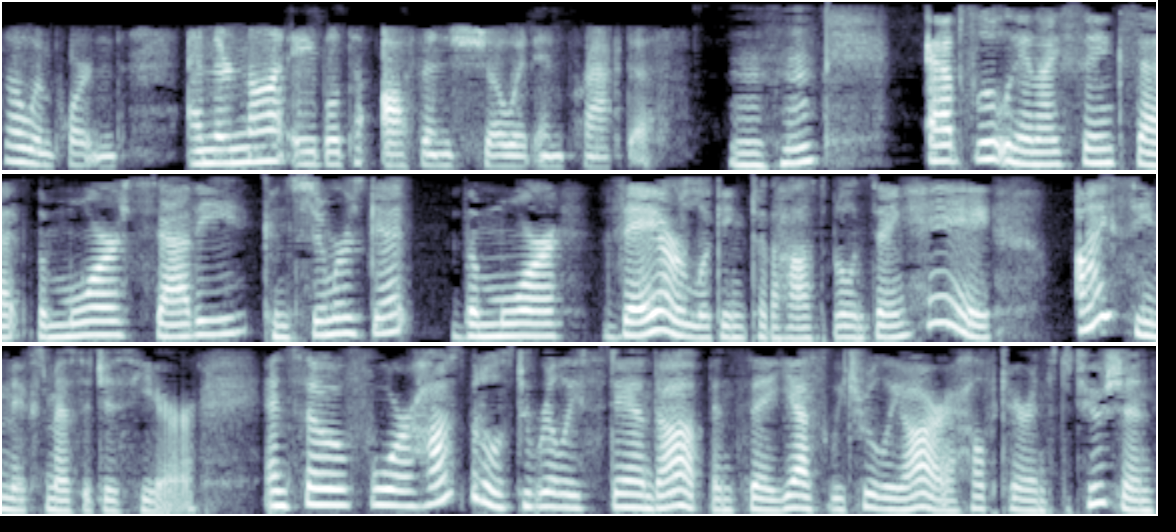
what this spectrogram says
so important. and they're not able to often show it in practice. Mhm. Absolutely, and I think that the more savvy consumers get, the more they are looking to the hospital and saying, "Hey, I see mixed messages here. And so for hospitals to really stand up and say, yes, we truly are a healthcare institution,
